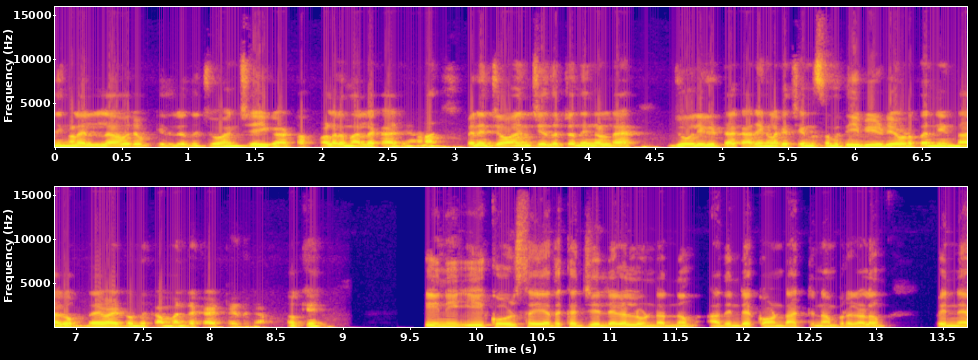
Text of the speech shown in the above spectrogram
നിങ്ങൾ എല്ലാവരും ഇതിലൊന്ന് ജോയിൻ ചെയ്യുക കേട്ടോ. വളരെ നല്ല കാര്യമാണ്. പിന്നെ ജോയിൻ ചെയ്തിട്ട് നിങ്ങളുടെ ജോലി കിട്ടുക കാര്യങ്ങളൊക്കെ ചെയ്യുന്ന സമയത്ത് ഈ വീഡിയോ ഇവിടെ തന്നെ ഉണ്ടാകും. ദയവായിട്ടൊന്ന് കമന്റ് ഒക്കെ ആയിട്ട് എടുക്കാം ഓക്കെ ഇനി ഈ കോഴ്സ് ഏതൊക്കെ ജില്ലകളിലുണ്ടെന്നും അതിന്റെ കോൺടാക്ട് നമ്പറുകളും പിന്നെ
